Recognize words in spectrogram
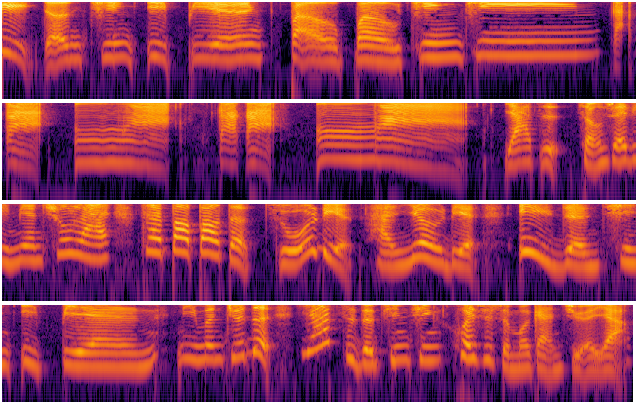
一人亲一边，抱抱亲亲，嘎嘎，嗯啊，嘎嘎，嗯啊。鸭子从水里面出来，在抱抱的左脸和右脸，一人亲一边。你们觉得鸭子的亲亲会是什么感觉呀？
